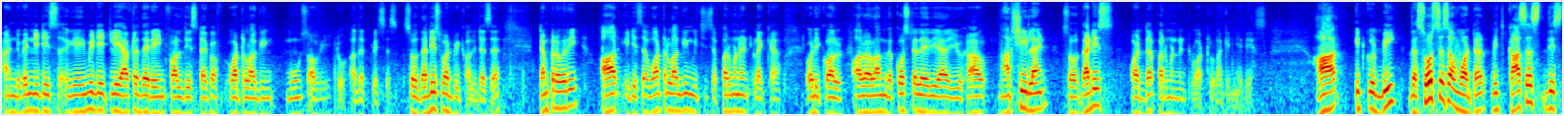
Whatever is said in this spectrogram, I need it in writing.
And when it is uh, immediately after the rainfall this type of water logging moves away to other places. So, that is what we call it as a temporary or it is a water logging which is a permanent like a, what you call all along the coastal area you have marshy land. So, that is what the permanent water logging areas or it could be the sources of water which causes this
